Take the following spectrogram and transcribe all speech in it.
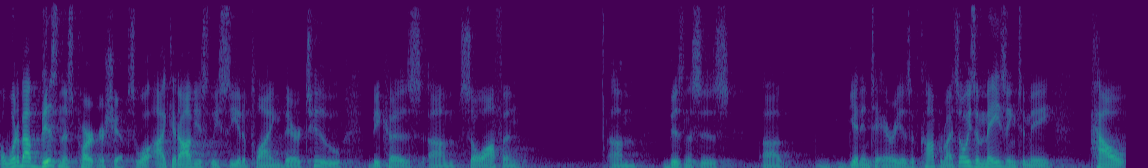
Uh, what about business partnerships? Well, I could obviously see it applying there too, because um, so often um, businesses uh, get into areas of compromise. It's always amazing to me how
